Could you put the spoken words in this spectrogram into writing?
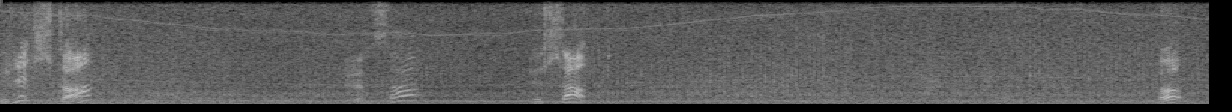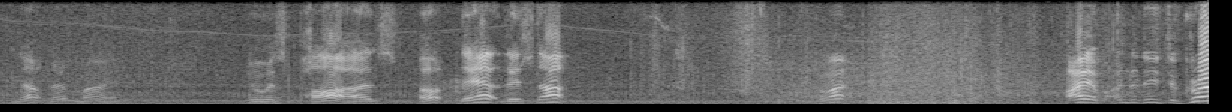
Did it stop? Did it stop? It stopped. Oh, no, never mind. It was pause. Oh, yeah, they stopped. Come on. I am underneath the ground!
